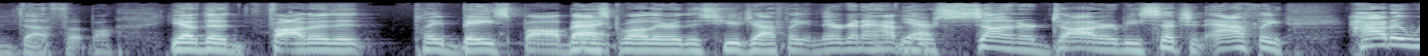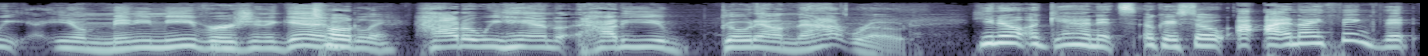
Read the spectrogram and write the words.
the football. You have the father that played baseball, basketball. They were this huge athlete, and they're going to have Yeah. their son or daughter be such an athlete. How do we, you know, mini me version again? Totally. How do we handle? How do you go down that road? You know, again, it's okay. So, I, and I think that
